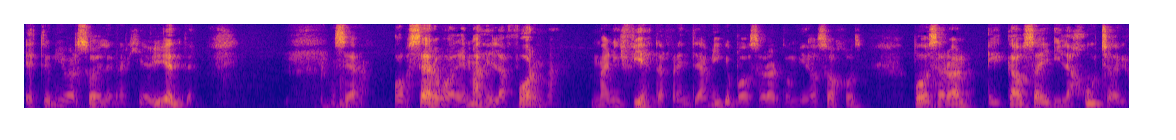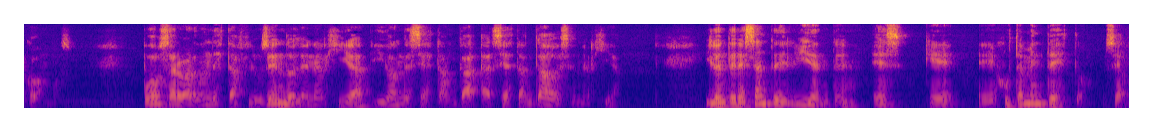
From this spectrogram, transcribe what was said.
este universo de la energía viviente? O sea, observo, además de la forma manifiesta frente a mí, que puedo observar con mis dos ojos, puedo observar el causa y la jucha del cosmos. Puedo observar dónde está fluyendo la energía y dónde se ha, estancado esa energía. Y lo interesante del vidente es que eh, justamente esto, o sea,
